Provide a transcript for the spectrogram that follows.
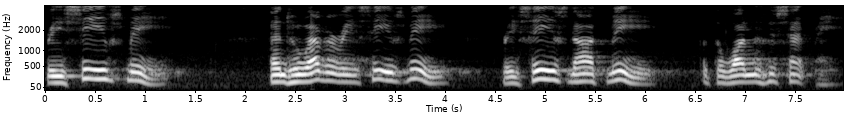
receives me, and whoever receives me receives not me, but the one who sent me.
